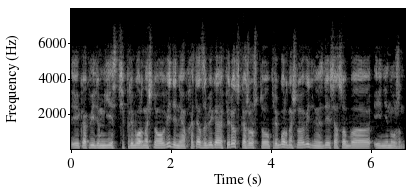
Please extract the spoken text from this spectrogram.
И, как видим, есть прибор ночного видения. Хотя, забегая вперед, скажу, что прибор ночного видения здесь особо и не нужен.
